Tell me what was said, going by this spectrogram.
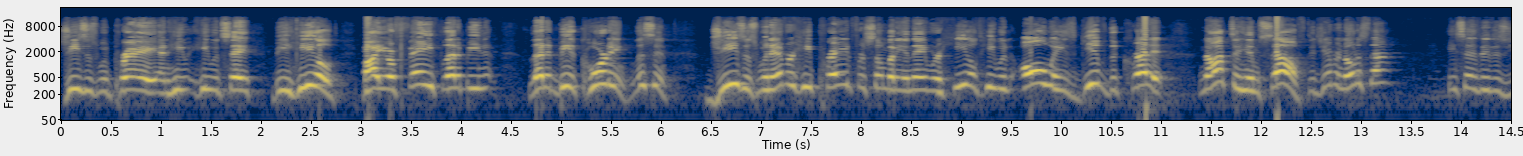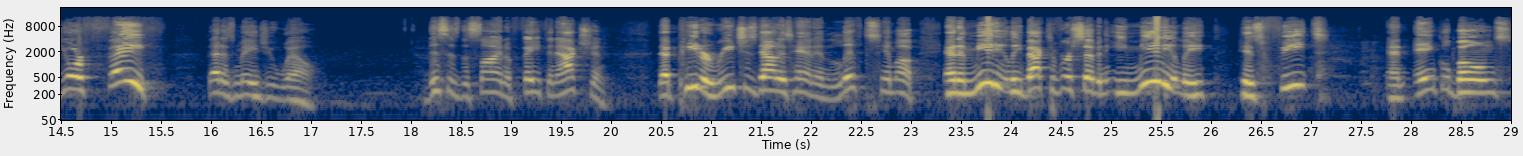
Jesus would pray and he, he would say, Be healed by your faith, let it be, let it be according. Listen, Jesus, whenever he prayed for somebody and they were healed, he would always give the credit not to himself. Did you ever notice that? He says, It is your faith that has made you well. This is the sign of faith in action that Peter reaches down his hand and lifts him up. And immediately, back to verse 7, immediately his feet and ankle bones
